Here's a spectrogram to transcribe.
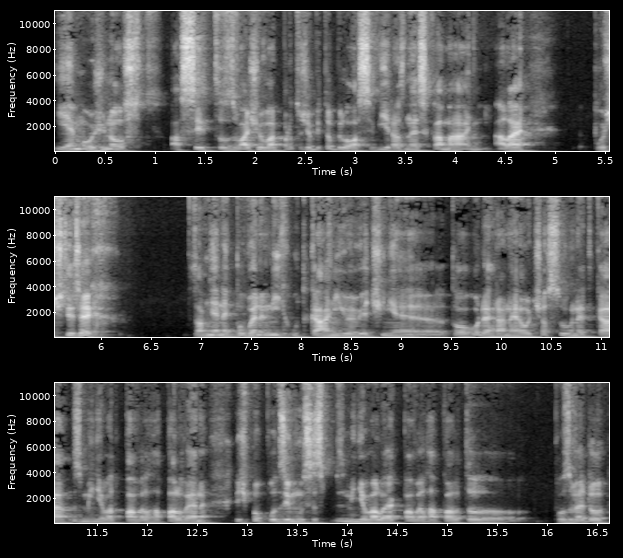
je možnost asi to zvažovat, protože by to bylo asi výrazné zklamání, ale po čtyřech za mě nepovedených utkáních ve většině toho odehraného času hnedka zmiňovat Pavel Hapal ven, když po podzimu se zmiňovalo, jak Pavel Hapal to pozvedl,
